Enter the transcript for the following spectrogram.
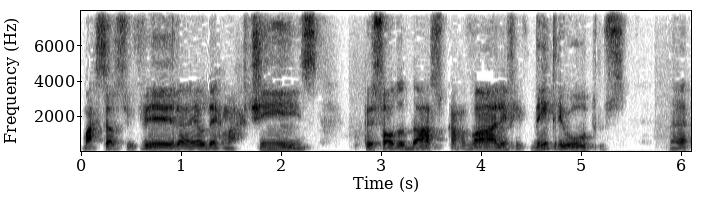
Marcelo Silveira, Helder Martins, o pessoal do Daço Carvalho, enfim, dentre outros, né?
